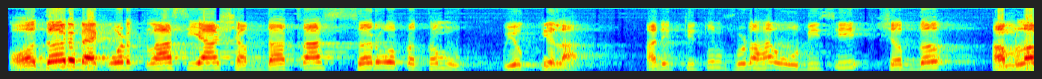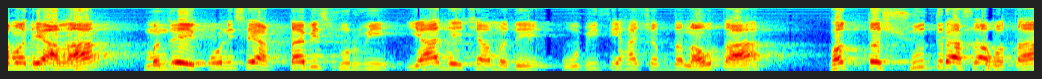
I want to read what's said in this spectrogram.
ऑदर बॅकवर्ड क्लास या शब्दाचा सर्वप्रथम उपयोग केला. आणि तिथून पुढे हा ओबीसी शब्द अंमलामध्ये आला. म्हणजे एकोणीसशे अठ्ठावीस पूर्वी या देशामध्ये ओबीसी हा शब्द नव्हता. फक्त शूद्र असा होता.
